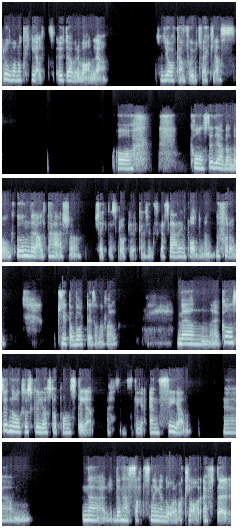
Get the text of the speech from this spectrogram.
prova något helt utöver det vanliga. Så att jag kan få utvecklas. Och konstigt jävla nog, under allt det här så, ursäkta språket, jag kanske inte ska svära i en podd, men då får de klippa bort det i sådana fall. Men eh, konstigt nog så skulle jag stå på en sten, en scen Ehm, när den här satsningen då var klar efter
